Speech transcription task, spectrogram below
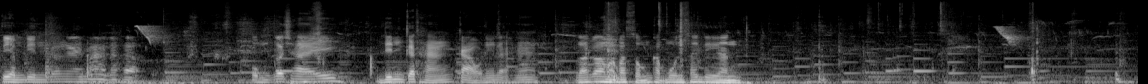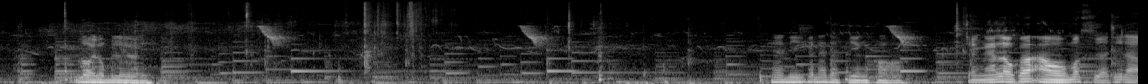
เตรียมดินก็ง่ายมากนะครับ ผมก็ใช้ดินกระถางเก่านี่แหละฮะ แล้วก็มาผสมกับมูลไส้เดือน โรยลงไปเลยแค่นี้ก็น่าจะเพียงพอ จากนั้นเราก็เอามะเขือที่เรา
